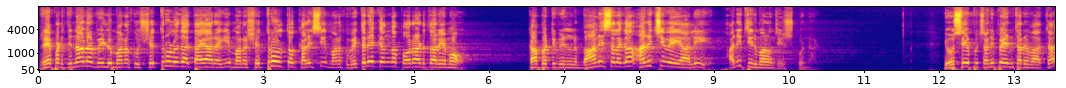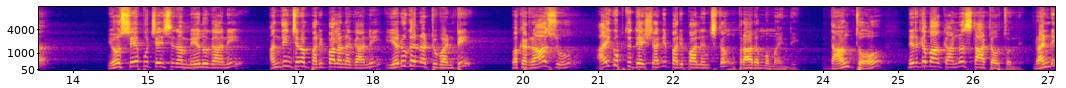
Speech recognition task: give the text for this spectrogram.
రేపటి దినాన వీళ్ళు మనకు శత్రువులుగా తయారయ్యి మన శత్రువులతో కలిసి మనకు వ్యతిరేకంగా పోరాడుతారేమో. కాబట్టి వీళ్ళని బానిసలుగా అణిచివేయాలి అని తీర్మానం తీసుకున్నాడు యోసేపు చనిపోయిన తర్వాత యోసేపు చేసిన మేలు కానీ అందించిన పరిపాలన కానీ ఎరుగనటువంటి ఒక రాజు ఐగుప్తు దేశాన్ని పరిపాలించడం ప్రారంభమైంది. దాంతో నిర్గమాకాండం స్టార్ట్ అవుతుంది. రండి.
